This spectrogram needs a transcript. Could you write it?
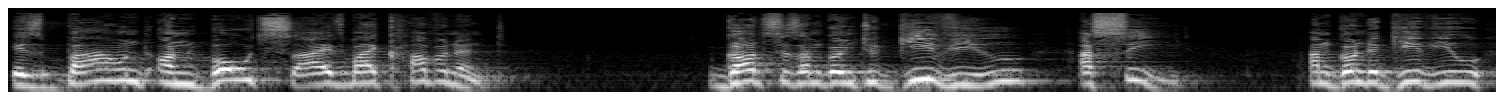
is bound on both sides by covenant. God says, I'm going to give you a seed. I'm going to give you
